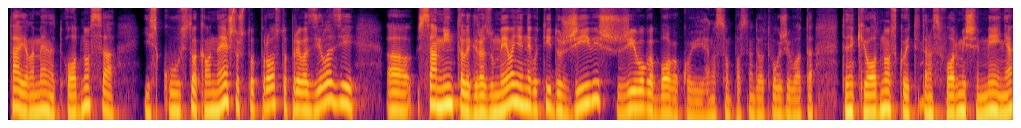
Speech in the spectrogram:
taj element odnosa, iskustva kao nešto što prosto prevazilazi uh, uh, sam intelekt razumevanja, nego ti doživiš živoga Boga koji jednostavno postane deo tvog života, te neki odnos koji te transformiše, menja,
